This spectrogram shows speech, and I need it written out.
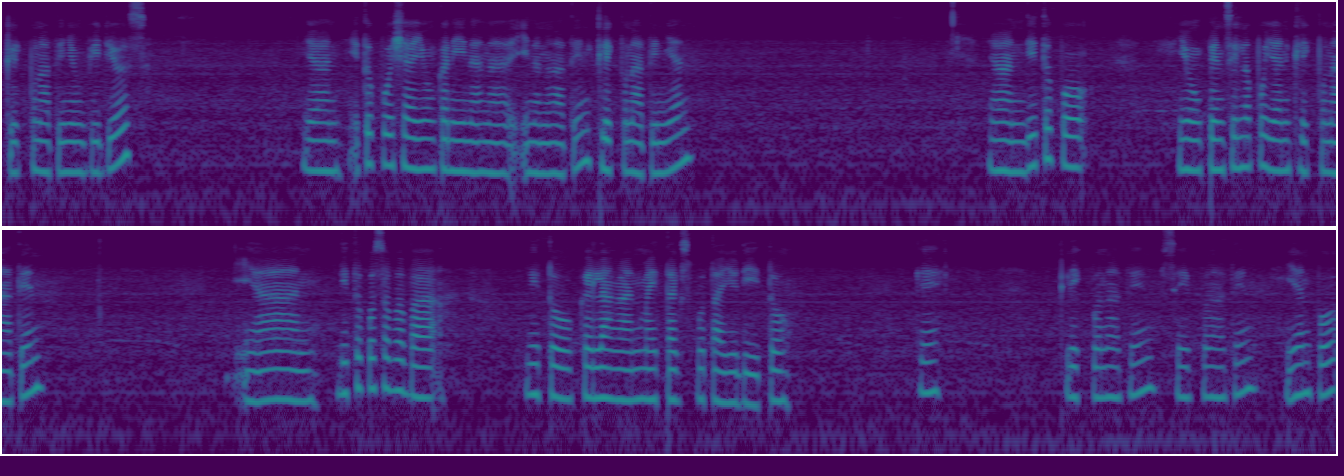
Click po natin yung videos. Yan. Ito po siya yung kanina na inano natin. Click po natin yan. Yan. Dito po yung pencil na po yan. Click po natin. Yan. Dito po sa baba dito kailangan may tags po tayo dito. Okay? Click po natin save po natin. Yan po.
